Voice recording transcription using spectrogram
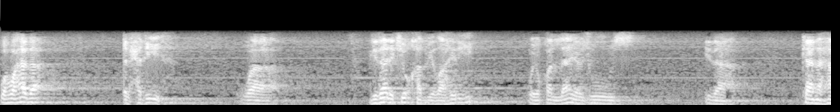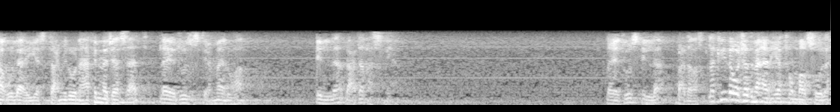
وهو هذا الحديث ولذلك يؤخذ بظاهره ويقال لا يجوز إذا كان هؤلاء يستعملونها في النجاسات لا يجوز استعمالها إلا بعد غسلها. لا يجوز إلا بعد غسل. لكن إذا وجدنا آنيتهم موصولة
